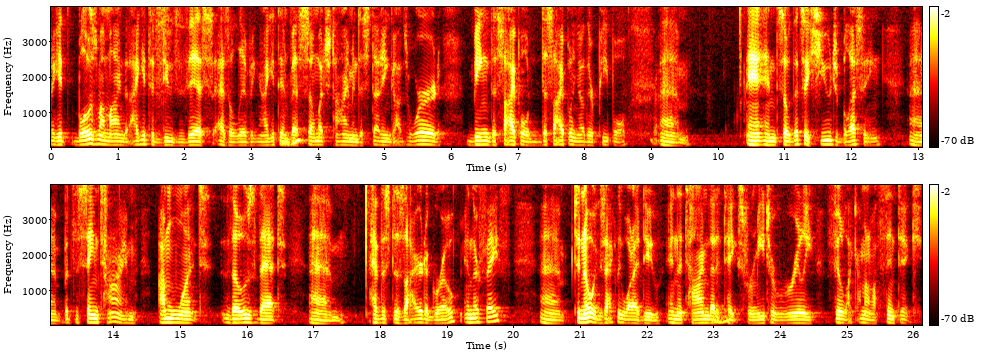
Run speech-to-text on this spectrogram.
Like it blows my mind that I get to do this as a living, and I get to mm-hmm. invest so much time into studying God's Word, being discipled, discipling other people. Right. Um, and, and, so that's a huge blessing. Uh, but at the same time, I want those that um, have this desire to grow in their faith um, to know exactly what I do and the time that mm-hmm. it takes for me to really feel like I'm an authentic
